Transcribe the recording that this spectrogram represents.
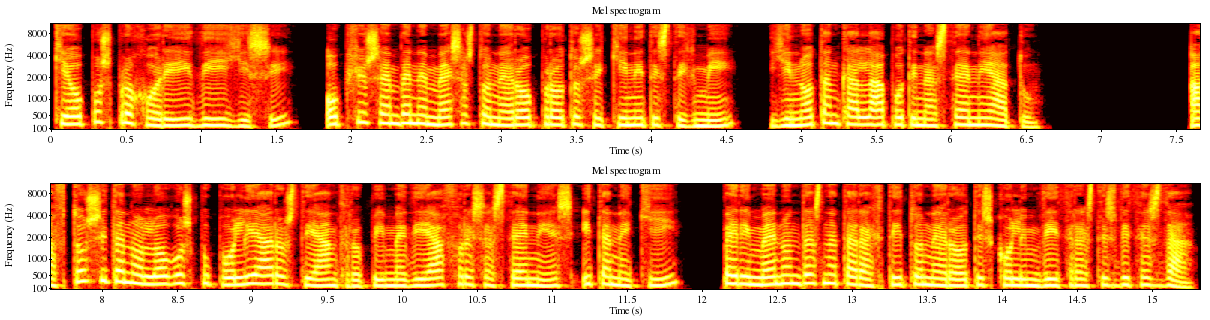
και όπως προχωρεί η διήγηση, όποιος έμπαινε μέσα στο νερό πρώτος εκείνη τη στιγμή, γινόταν καλά από την ασθένειά του. Αυτός ήταν ο λόγος που πολλοί άρρωστοι άνθρωποι με διάφορες ασθένειες ήταν εκεί, περιμένοντας να ταραχτεί το νερό της κολυμβήθρας της Βυθεσδά.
